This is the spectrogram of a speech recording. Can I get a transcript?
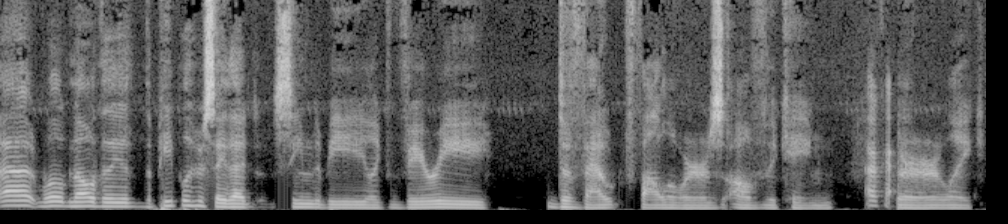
Uh, well, no. The the people who say that seem to be like very devout followers of the king. Okay. They're like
